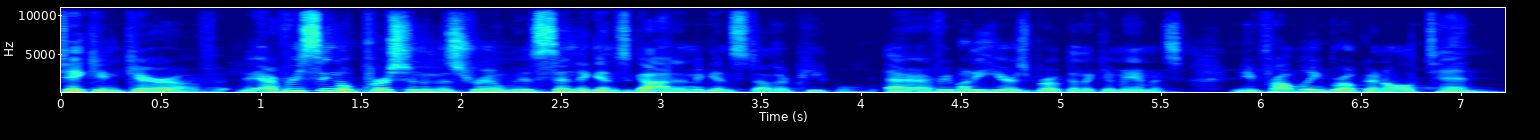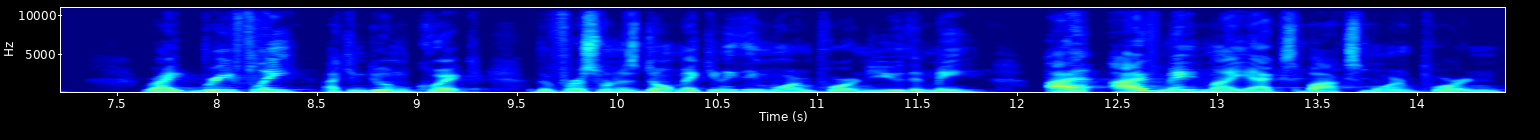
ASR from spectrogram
taken care of. Every single person in this room has sinned against God and against other people. Everybody here has broken the commandments, and you've probably broken all 10 right? Briefly, I can do them quick. The first one is don't make anything more important to you than me. I, I've made my Xbox more important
